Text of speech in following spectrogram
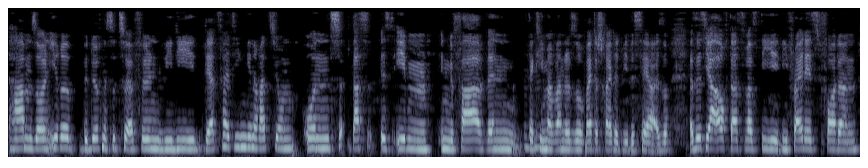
haben sollen, ihre Bedürfnisse zu erfüllen wie die derzeitigen Generationen. Und das ist eben in Gefahr, wenn der mhm. Klimawandel so weiterschreitet wie bisher. Also das ist ja auch das, was die, die Fridays fordern,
